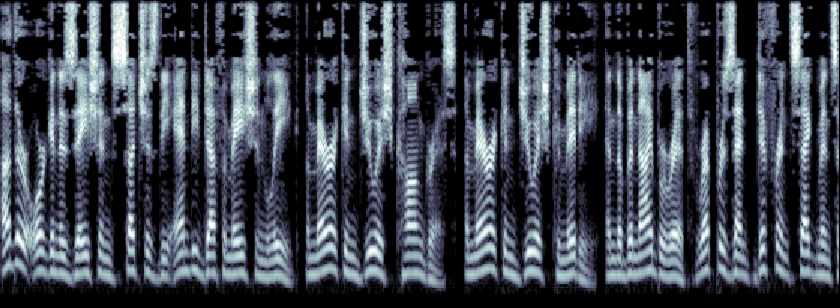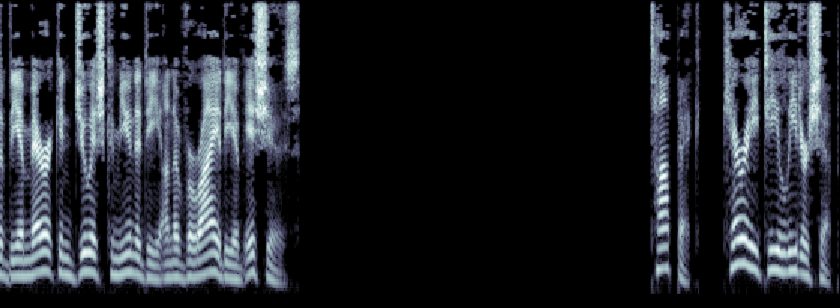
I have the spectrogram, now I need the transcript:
Other organizations such as the Anti-Defamation League, American Jewish Congress, American Jewish Committee, and the B'nai B'rith represent different segments of the American Jewish community on a variety of issues. Karaite leadership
